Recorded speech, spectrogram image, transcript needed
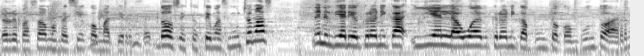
lo repasamos recién con Mati Ruffet. Todos estos temas y mucho más en el diario Crónica y en la web crónica.com.ar.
